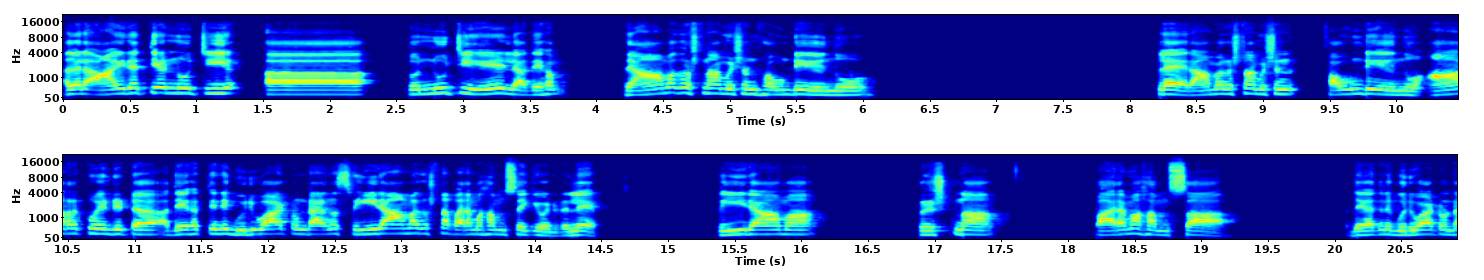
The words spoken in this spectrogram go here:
അതുപോലെ ആയിരത്തി എണ്ണൂറ്റി തൊണ്ണൂറ്റി ഏഴിൽ അദ്ദേഹം രാമകൃഷ്ണ മിഷൻ ഫൗണ്ട് ചെയ്യുന്നു. അല്ലെ? രാമകൃഷ്ണ മിഷൻ ഫൗണ്ട് ചെയ്യുന്നു. ആർക്ക് വേണ്ടിയിട്ട്? അദ്ദേഹത്തിന്റെ ഗുരുവായിട്ടുണ്ടായിരുന്ന ശ്രീരാമകൃഷ്ണ പരമഹംസയ്ക്ക് വേണ്ടിയിട്ട് അല്ലേ? ശ്രീരാമ കൃഷ്ണ പരമഹംസ. അദ്ദേഹത്തിന് ഗുരുവായിട്ടുണ്ട്.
